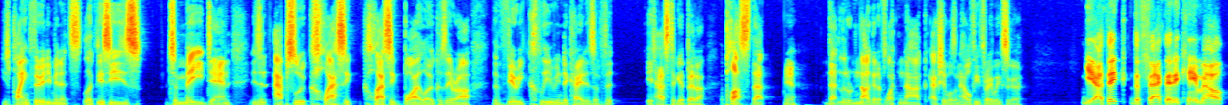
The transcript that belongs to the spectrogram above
He's playing 30 minutes. Like this is to me, Dan, is an absolute classic, classic buy low because there are the very clear indicators of it. It has to get better. Plus that, that little nugget of like, nah, actually wasn't healthy three weeks ago. Yeah, I think the fact that it came out,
